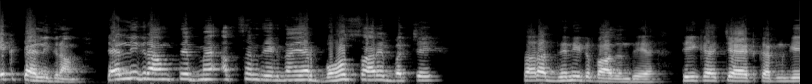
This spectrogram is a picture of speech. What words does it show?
ਇੱਕ ਟੈਲੀਗ੍ਰਾਮ ਟੈਲੀਗ੍ਰਾਮ ਤੇ ਮੈਂ ਅਕਸਰ ਦੇਖਦਾ ਯਾਰ, ਬਹੁਤ ਸਾਰੇ ਬੱਚੇ ਸਾਰਾ ਦਿਨ ਹੀ ਟਪਾ ਦਿੰਦੇ ਆ। ਠੀਕ ਹੈ ਚੈਟ ਕਰਨਗੇ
